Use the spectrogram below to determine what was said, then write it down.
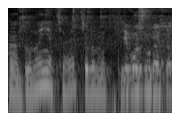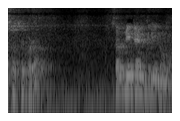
हाँ दोनों ही अच्छा है चलो मैं ये वॉशरूम है इसका सबसे बड़ा सब नीट एंड क्लीन होगा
